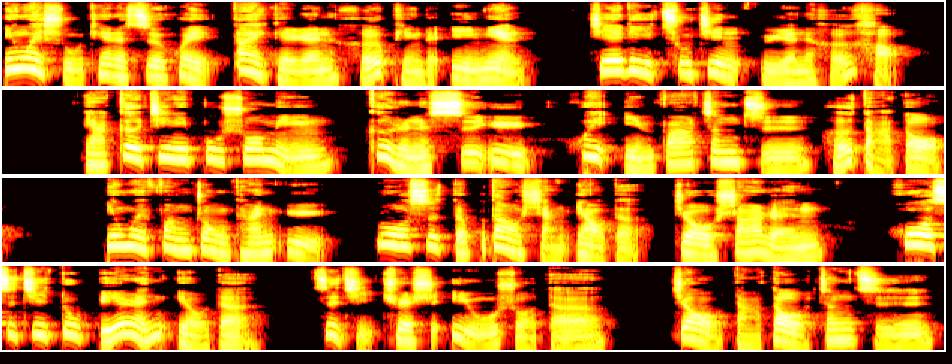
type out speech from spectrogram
因为属天的智慧带给人和平的意念。接力促进与人的和好。雅各进一步说明，个人的私欲会引发争执和打斗，因为放纵贪欲，若是得不到想要的，就杀人；或是嫉妒别人有的，自己却是一无所得，就打斗争执。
